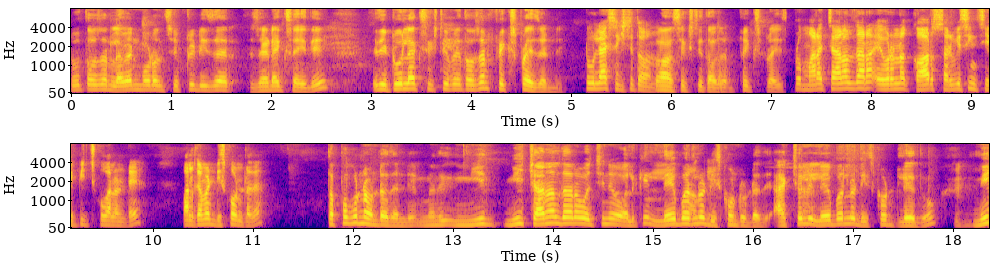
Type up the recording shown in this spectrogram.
two thousand eleven model Swift Dzire ZX ఇది. ఇది two lakh sixty five thousand fix price అండి. Two lakhs sixty thousand sixty thousand fix price. ఇప్పుడు మన ఛానల్ ద్వారా ఎవరైనా కార్ సర్వీసింగ్ చేయించుకోవాలంటే వాళ్ళకి ఏమైనా డిస్కౌంట్ ఉంటుందా? తప్పకుండా ఉంటుందండి. మీ మీ ఛానల్ ద్వారా వచ్చిన వాళ్ళకి లేబర్లో. డిస్కౌంట్ ఉంటుంది. యాక్చువల్లీ లేబర్లో డిస్కౌంట్ లేదు. మీ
